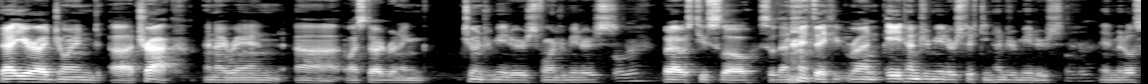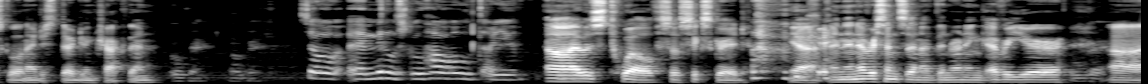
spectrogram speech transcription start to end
that year I joined uh, track and I ran, uh, I started running 200 meters, 400 meters, Okay. but I was too slow. So then I had to run 800 meters, 1500 meters Okay. in middle school and I just started doing track then. Okay. Okay. So, uh, middle school, how old are you? Uh, I was 12, so sixth grade. Yeah, Okay. and then ever since then, I've been running every year. Okay. Uh,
